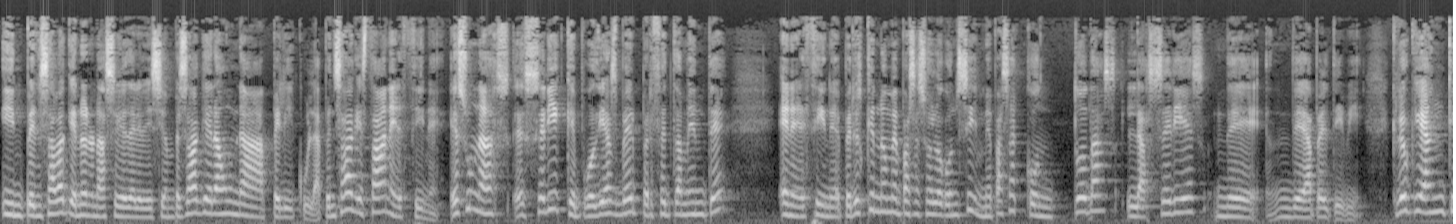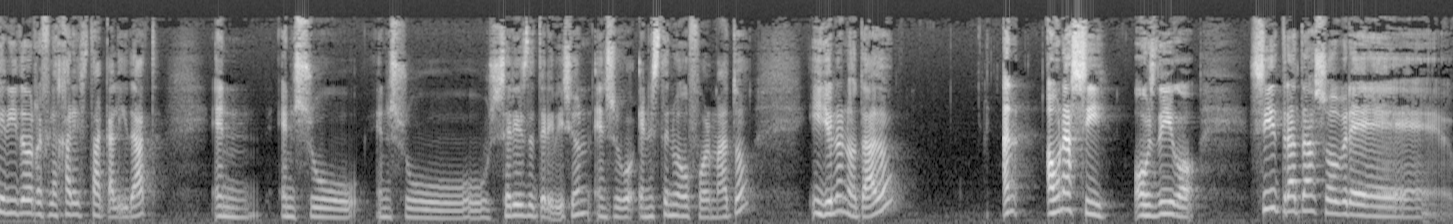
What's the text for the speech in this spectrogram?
y- pensaba que no era una serie de televisión, pensaba que era una película, pensaba que estaba en el cine. Es una serie que podías ver perfectamente en el cine, pero es que no me pasa solo con sí, me pasa con todas las series de, Apple TV. Creo que han querido reflejar esta calidad en, en, su, en sus series de televisión, en, su, en este nuevo formato. Y yo lo he notado. Aún así, os digo, sí trata sobre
